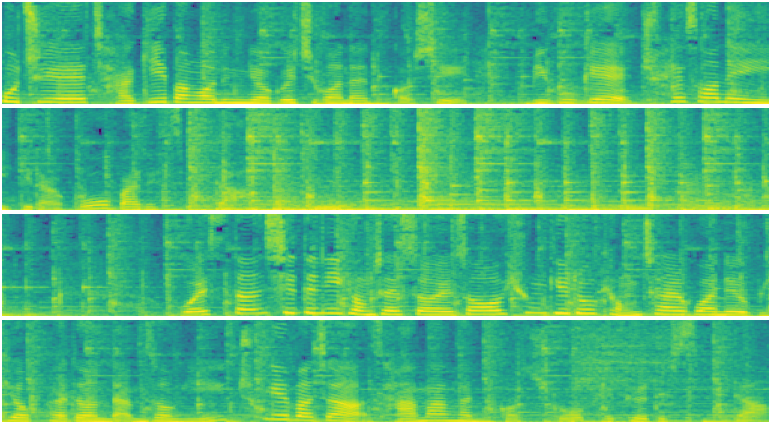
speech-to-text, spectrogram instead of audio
호주의 자기 방어 능력을 지원하는 것이 미국의 최선의 이익이라고 말했습니다. 웨스턴 시드니 경찰서에서 흉기로 경찰관을 위협하던 남성이 총에 맞아 사망한 것으로 발표됐습니다.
